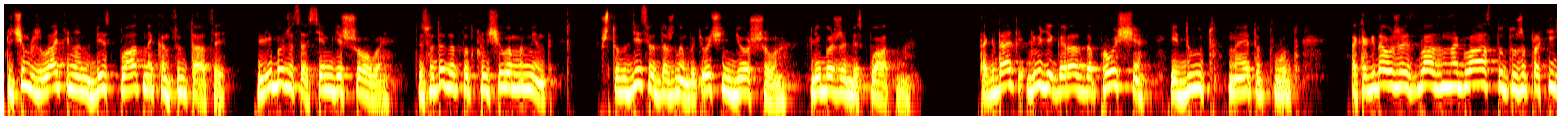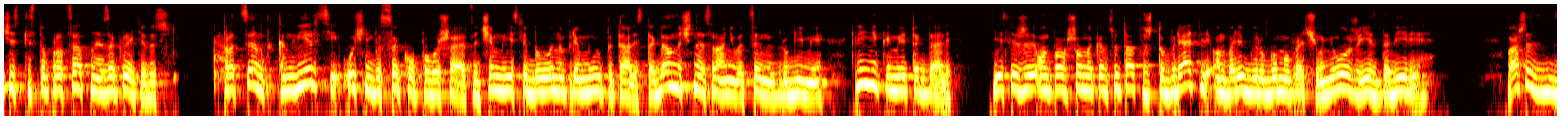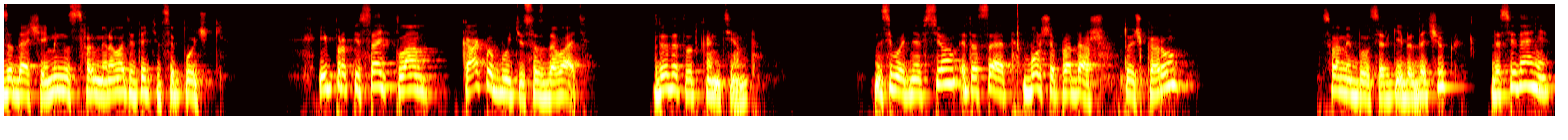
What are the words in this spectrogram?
Причем желательно бесплатной консультации, либо же совсем дешевой. То есть вот этот вот ключевой момент, что здесь вот должно быть очень дешево, либо же бесплатно. Тогда люди гораздо проще идут на этот вот... А когда уже с глазу на глаз, тут уже практически стопроцентное закрытие. То есть процент конверсии очень высоко повышается, чем если бы вы напрямую пытались. Тогда он начинает сравнивать цены с другими клиниками и так далее. Если же он пошел на консультацию, что вряд ли он пойдет к другому врачу. У него уже есть доверие. Ваша задача именно сформировать вот эти цепочки. И прописать план, как вы будете создавать вот этот вот контент. На сегодня все. Это сайт большепродаж.ру. С вами был Сергей Бердачук. До свидания.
